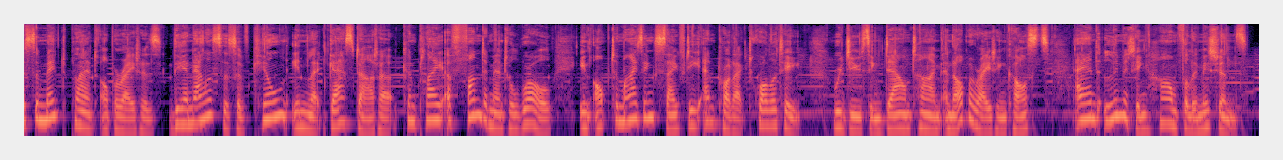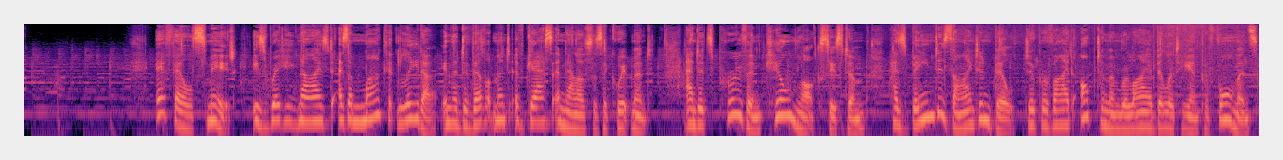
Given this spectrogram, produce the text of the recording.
For cement plant operators, the analysis of kiln inlet gas data can play a fundamental role in optimising safety and product quality, reducing downtime and operating costs, and limiting harmful emissions. FLSmidth is recognised as a market leader in the development of gas analysis equipment, and its proven KilnLoq system has been designed and built to provide optimum reliability and performance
